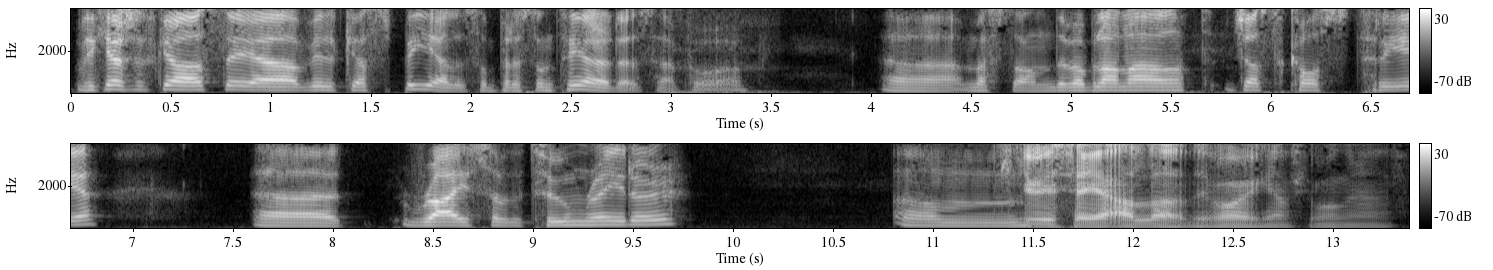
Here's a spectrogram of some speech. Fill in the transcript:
vi kanske ska säga vilka spel som presenterades här på uh, mässan. Det var bland annat Just Cause 3, eh, Rise of the Tomb Raider. Ehm, Ska vi säga alla? Det var ju ganska många. Alltså.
